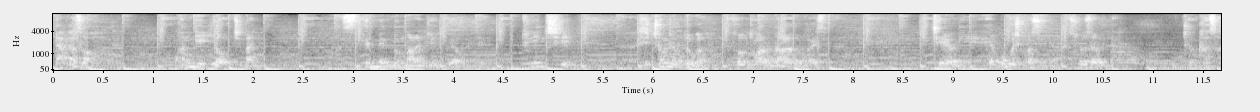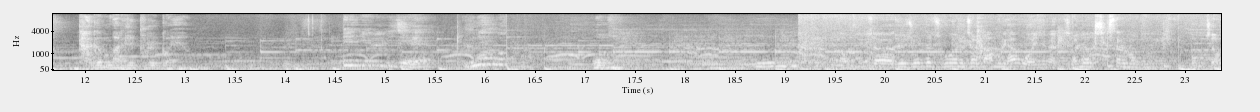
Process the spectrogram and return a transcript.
나가서 관객이 없지만 스텝 몇 명만 앉아 있고요. 이제 트위치 어, 시청자들과 소통하러 나가도록 하겠습니다. 재영이 해보고 싶었습니다. 순서입니다. 전 가서 다금바리를 부를 거예요. 개인기를 이제 그냥 뭐 오케이. 자, 저희 졸탄치 공연을 잘 마무리하고 이제는 저녁 식사를 먹, 먹죠.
